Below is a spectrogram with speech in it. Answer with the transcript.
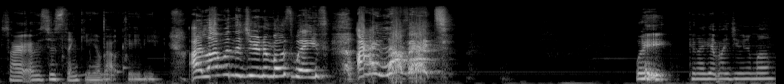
Sorry, I was just thinking about Katie. I love when the Junimos wave. I love it! Wait, can I get my Junimo?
